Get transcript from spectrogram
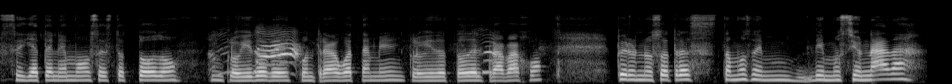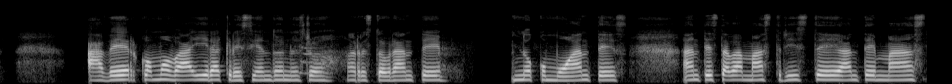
si ya tenemos esto todo, incluido de contraagua también, incluido todo el trabajo, pero nosotras estamos de, emocionada a ver cómo va a ir creciendo nuestro restaurante, no como antes. Antes estaba más triste, antes más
